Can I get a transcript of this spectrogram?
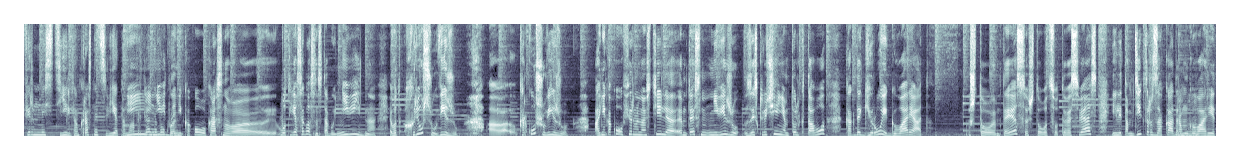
фирменный стиль, там красный цвет, там и определенные не буквы. видно никакого красного... Вот я согласна с тобой, не видно. Вот Хрюшу вижу, а, Каркушу вижу, а никакого фирменного стиля МТС не вижу, за исключением только того, когда герои говорят – что МТС, что вот сотовая связь, или там диктор за кадром mm-hmm. говорит.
